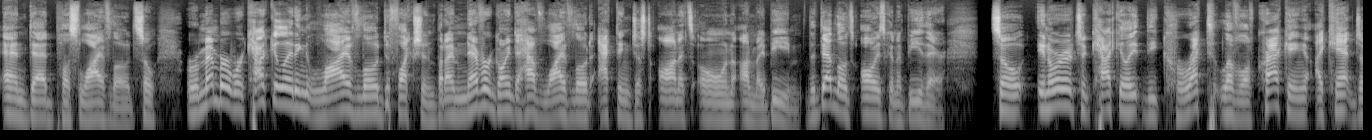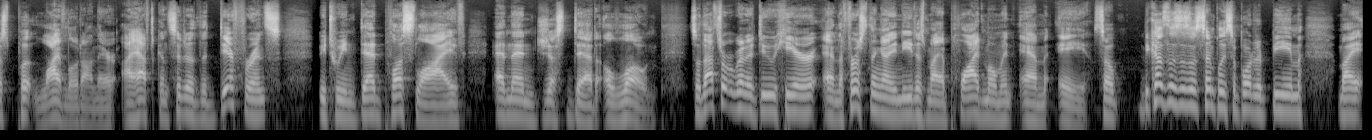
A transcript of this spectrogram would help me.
and dead plus live load. So remember, we're calculating live load deflection, but I'm never going to have live load acting just on its own on my beam. The dead load's always going to be there. So in order to calculate the correct level of cracking, I can't just put live load on there. I have to consider the difference between dead plus live and then just dead alone. So that's what we're going to do here. And the first thing I need is my applied moment MA. So because this is a simply supported beam, my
